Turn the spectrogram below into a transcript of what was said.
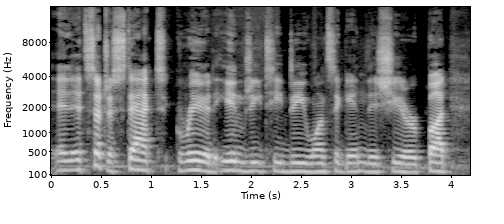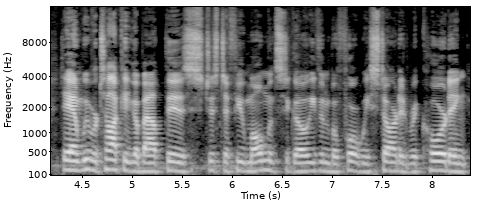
It's such a stacked grid in GTD once again this year. But Dan, we were talking about this just a few moments ago, even before we started recording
